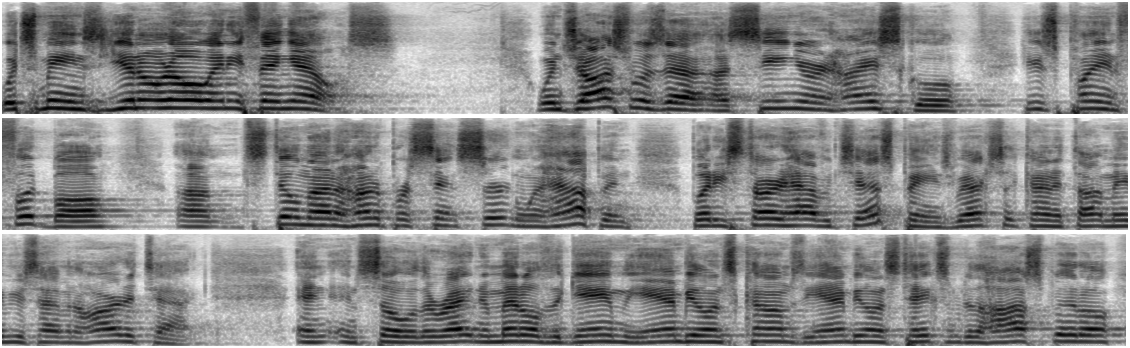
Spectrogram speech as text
which means you don't know anything else. When Josh was a, a senior in high school, he was playing football. Um, still not 100% certain what happened, but he started having chest pains. We actually kind of thought maybe he was having a heart attack. And, and so they're right in the middle of the game. The ambulance comes. The ambulance takes him to the hospital,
